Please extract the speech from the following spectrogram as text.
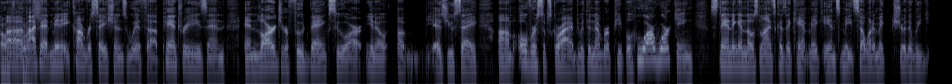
Oh, um. I've had many conversations with uh, pantries and, and larger food banks who are, you know, uh, as you say, um, oversubscribed with the number of people who are working standing in those lines because they can't make ends meet. So I want to make sure that we,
